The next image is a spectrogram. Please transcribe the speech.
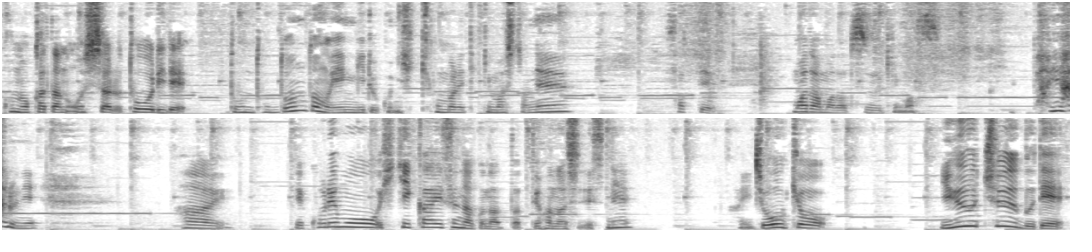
この方のおっしゃる通りで、どんどんどんどん演技力に引き込まれてきましたね。さて、まだまだ続きます。いっぱいあるね。はい。で、これも引き返せなくなったっていう話ですね。はい、状況。YouTube で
